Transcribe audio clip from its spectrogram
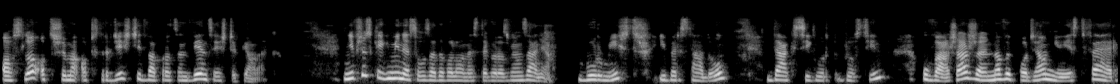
Oslo otrzyma o 42% więcej szczepionek. Nie wszystkie gminy są zadowolone z tego rozwiązania. Burmistrz Iberstadu, Dag Sigurd Brustin, uważa, że nowy podział nie jest fair.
